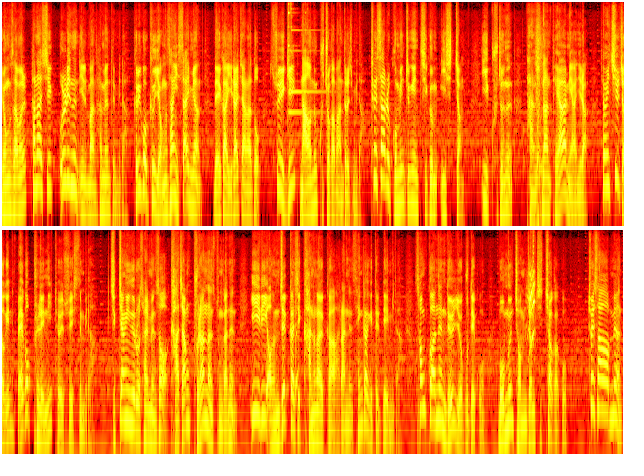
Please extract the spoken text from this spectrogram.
영상을 하나씩 올리는 일만 하면 됩니다. 그리고 그 영상이 쌓이면 내가 일하지 않아도 수익이 나오는 구조가 만들어집니다. 퇴사를 고민 중인 지금 이 시점, 이 구조는 단순한 대안이 아니라 현실적인 백업 플랜이 될 수 있습니다. 직장인으로 살면서 가장 불안한 순간은 이 일이 언제까지 가능할까라는 생각이 들 때입니다. 성과는 늘 요구되고 몸은 점점 지쳐가고 퇴사하면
